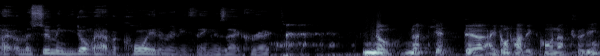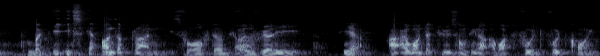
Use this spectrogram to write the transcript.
I'm assuming you don't have a coin or anything. Is that correct? No, not yet. Uh, I don't have a coin actually, but it's on the plan. It's for after because oh. really, yeah, I, wanted to do something about food, food coin.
